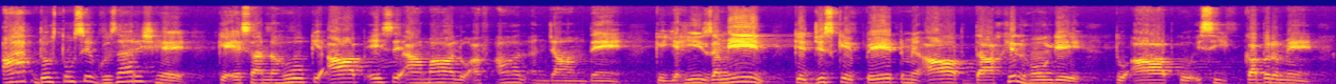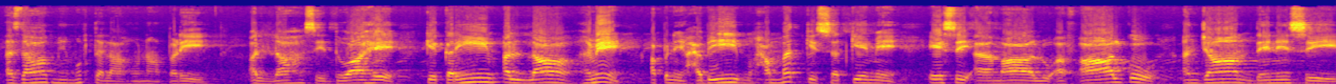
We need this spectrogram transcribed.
آپ دوستوں سے گزارش ہے کہ ایسا نہ ہو کہ آپ ایسے اعمال و افعال انجام دیں کہ یہی زمین کہ جس کے پیٹ میں آپ داخل ہوں گے تو آپ کو اسی قبر میں عذاب میں مبتلا ہونا پڑے۔ اللہ سے دعا ہے کہ کریم اللہ ہمیں اپنے حبیب محمد کے صدقے میں ایسے اعمال و افعال کو انجام دینے سے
